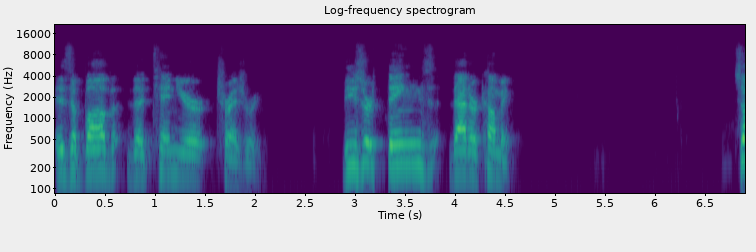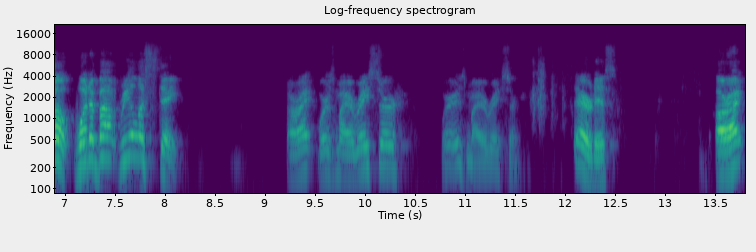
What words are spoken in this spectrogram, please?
is above the 10 year treasury. These are things that are coming. So, what about real estate? All right, where's my eraser? Where is my eraser? There it is. All right,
